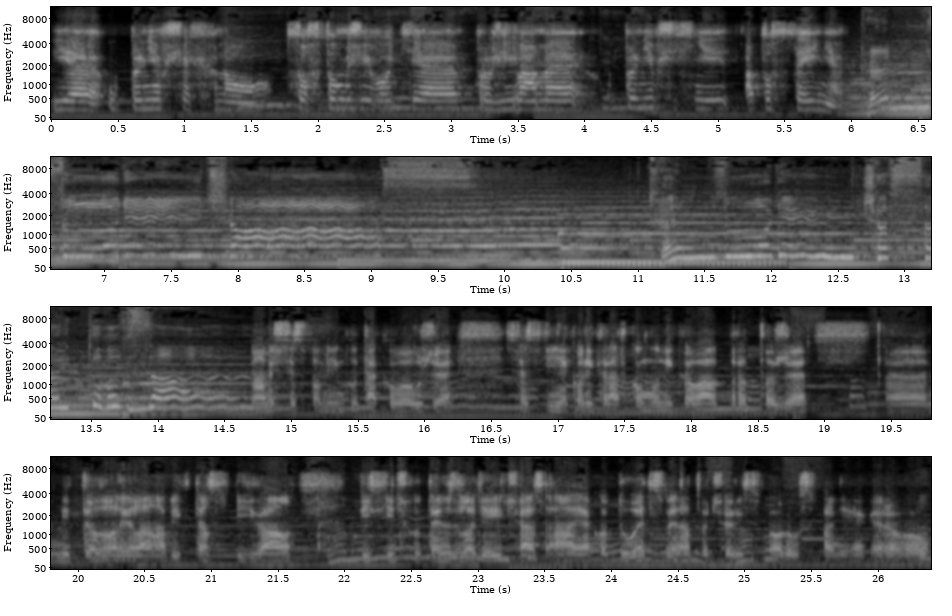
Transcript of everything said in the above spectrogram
je úplně všechno, co v tom životě prožíváme úplně všichni a to stejně. Ten zloděj ten zloděj čas aj to vzal. Mám ešte spomínku takovou, že jsem s ní několikrát komunikoval, protože e, mi dovolila, abych tam zpíval písničku Ten zloděj čas a jako duet jsme natočili spolu s paní Hegerovou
